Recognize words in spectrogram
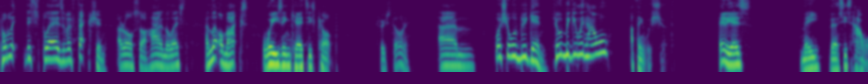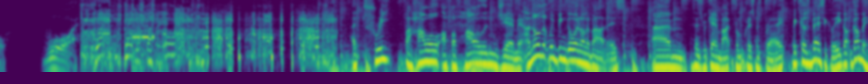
public displays of affection are also high on the list. And Little Max wheezing Katie's cup. True story. Um, where shall we begin? Shall we begin with Howell? I think we should. Here he is. Me versus Howell. War. A treat for Howell off of Howell and Jamie. I know that we've been going on about this um, since we came back from Christmas break because basically he got gobby.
